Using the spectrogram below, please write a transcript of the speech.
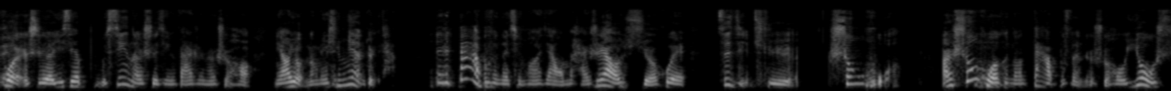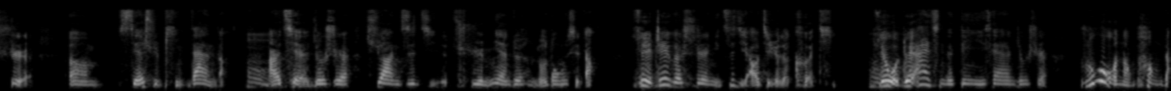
或者是一些不幸的事情发生的时候，你要有能力去面对它。但是大部分的情况下，我们还是要学会自己去生活，而生活可能大部分的时候又是嗯些许平淡的，嗯，而且就是需要你自己去面对很多东西的。所以这个是你自己要解决的课题。所以我对爱情的定义现在就是：如果我能碰到，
